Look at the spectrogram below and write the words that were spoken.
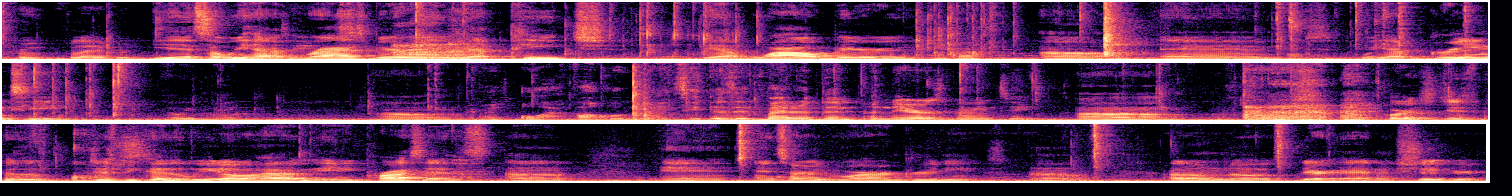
fruit flavored. Yeah, so we have Teas. raspberry, we have peach, we have wild berry, Okay. um, and we have green tea that we make. Um, Oh, I fuck with green tea. Is it better than Panera's green tea? um, of course, of course, just because just because we don't have any process um, in in terms of our ingredients. Um, I don't know if they're adding sugar.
